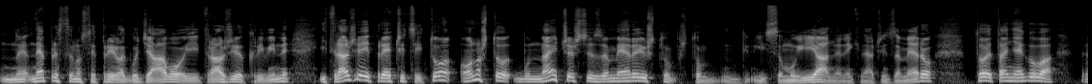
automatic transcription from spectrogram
ne, neprestano se prilagođavao i tražio krivine i tražio i prečice. I to ono što mu najčešće zameraju, što, što i sam mu i ja na neki način zamerao, to je ta njegova uh,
